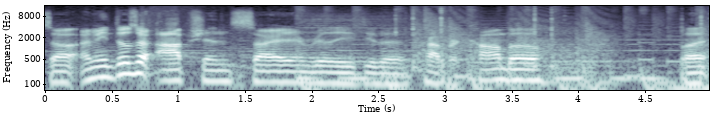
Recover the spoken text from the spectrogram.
So, I mean, those are options. Sorry I didn't really do the proper combo. But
